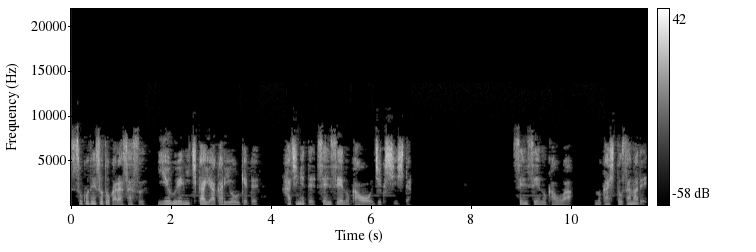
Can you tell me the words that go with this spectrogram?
そこで外から差す夕暮れに近い明かりを受けて、初めて先生の顔を熟視した。先生の顔は昔とさまで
